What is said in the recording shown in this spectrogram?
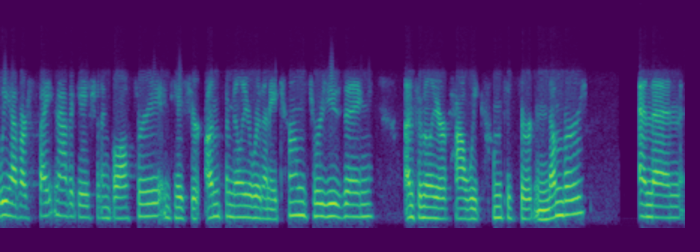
we have our site navigation and glossary in case you're unfamiliar with any terms we're using, unfamiliar with how we come to certain numbers. And then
